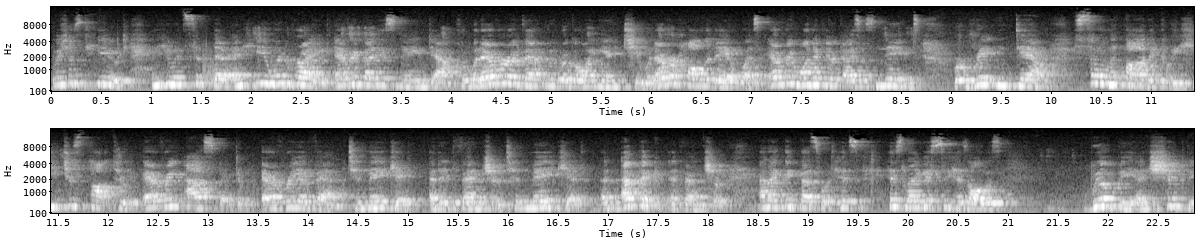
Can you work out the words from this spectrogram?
It was just huge. And he would sit there and he would write everybody's name down for whatever event we were going into, whatever holiday it was. Every one of your guys' names were written down so methodically. He just thought through every aspect of every event to make it an adventure, to make it an epic adventure. And I think that's what his, his legacy has always will be and should be,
